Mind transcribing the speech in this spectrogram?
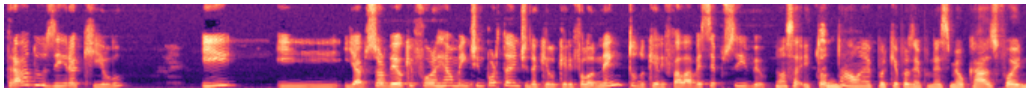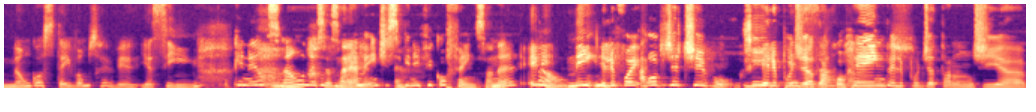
traduzir aquilo e, e, e absorver o que for realmente importante daquilo que ele falou. Nem tudo que ele falar vai ser possível. Nossa, e total, né? Porque, por exemplo, nesse meu caso foi não gostei, vamos rever. E assim, O que ne- não necessariamente significa ofensa, né? ele Não. nem Ele foi Aqui- objetivo. Sim, ele podia estar exatamente. correndo, ele podia estar num dia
